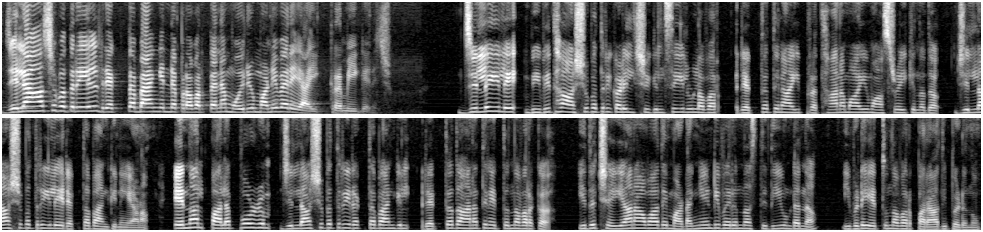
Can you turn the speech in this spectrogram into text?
ജില്ലാ ആശുപത്രിയിൽ രക്തബാങ്കിന്റെ പ്രവർത്തനം ഒരു മണിവരെയായി ക്രമീകരിച്ചു. ജില്ലയിലെ വിവിധ ആശുപത്രികളിൽ ചികിത്സയിലുള്ളവർ രക്തത്തിനായി പ്രധാനമായും ആശ്രയിക്കുന്നത് ജില്ലാശുപത്രിയിലെ രക്തബാങ്കിനെയാണ്. എന്നാൽ പലപ്പോഴും ജില്ലാശുപത്രി രക്തബാങ്കിൽ രക്തദാനത്തിനെത്തുന്നവർക്ക് ഇത് ചെയ്യാനാവാതെ മടങ്ങേണ്ടി വരുന്ന സ്ഥിതിയുണ്ടെന്ന് ഇവിടെ എത്തുന്നവർ പരാതിപ്പെടുന്നു.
